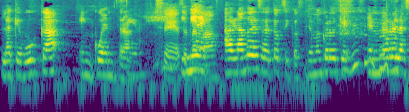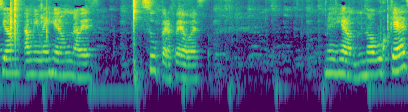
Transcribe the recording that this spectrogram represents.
la que busca, encuentra. Sí, eso Y es miren, verdad. hablando de eso de tóxicos, yo me acuerdo que en una relación a mí me dijeron una vez, súper feo esto. Me dijeron, no busques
